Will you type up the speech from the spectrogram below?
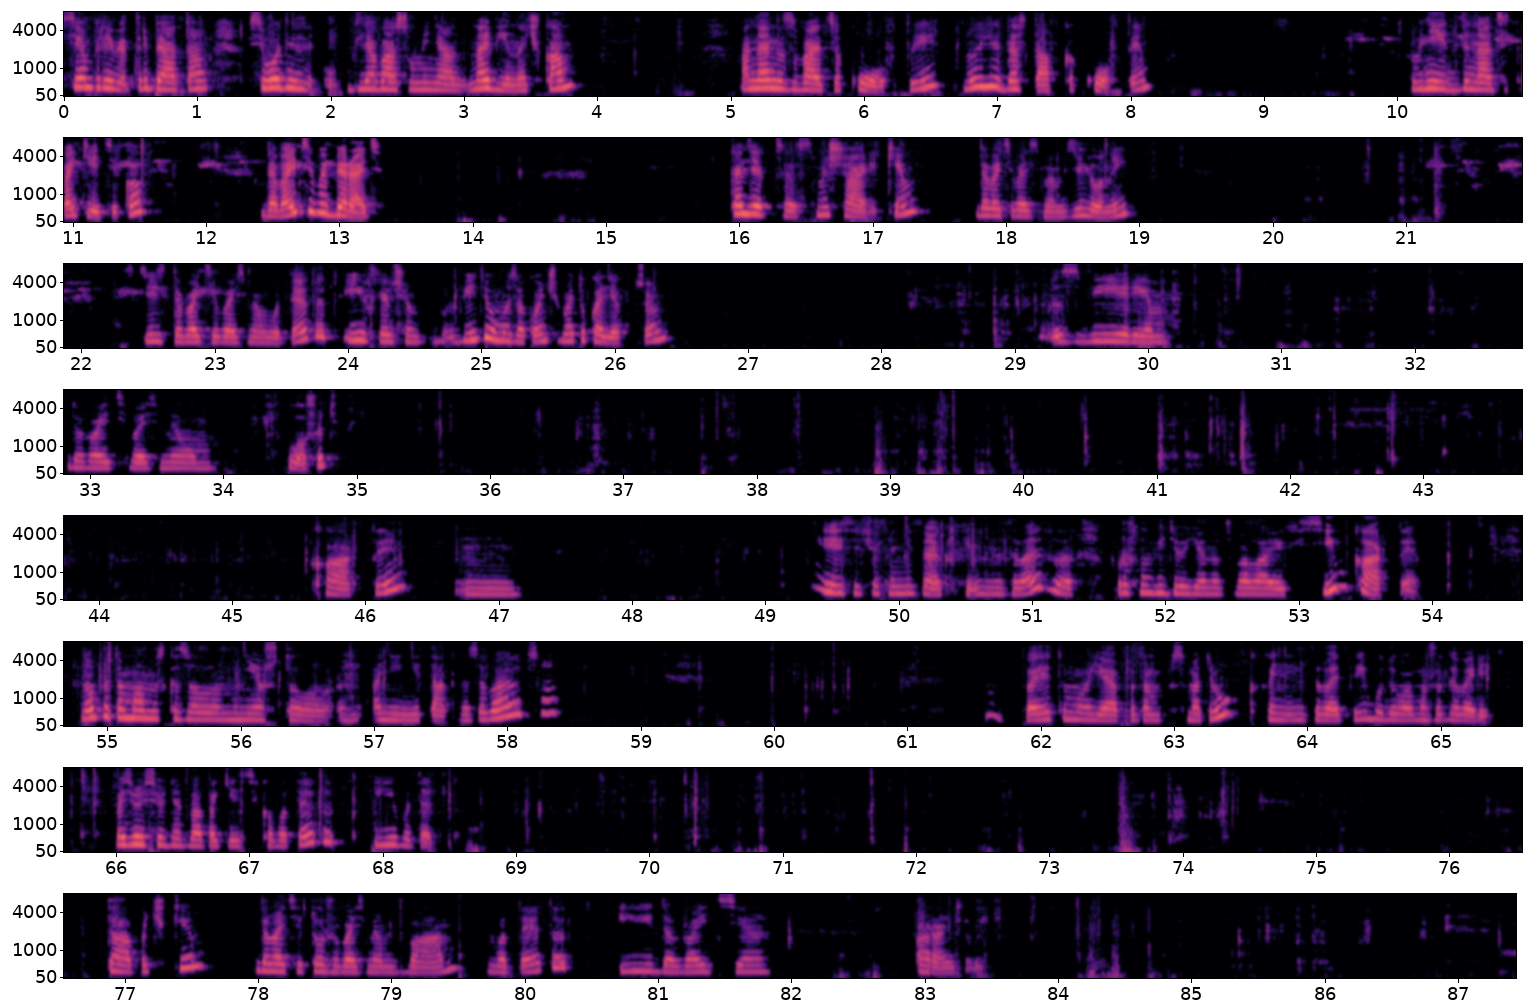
Всем привет, ребята! Сегодня для вас у меня новиночка. Она называется кофты, ну или доставка кофты. В ней 12 пакетиков. Давайте выбирать. Коллекция смешарики. Давайте возьмем зеленый. Здесь давайте возьмем вот этот. И в следующем видео мы закончим эту коллекцию звери. Давайте возьмем лошадь. Карты. Если честно, не знаю, как они называются. В прошлом видео я назвала их сим-карты. Но потом мама сказала мне, что они не так называются. Поэтому я потом посмотрю, как они называются, и буду вам уже говорить. Возьму сегодня два пакетика, вот этот и вот этот. Тапочки. Давайте тоже возьмем два. Вот этот. И давайте оранжевый.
